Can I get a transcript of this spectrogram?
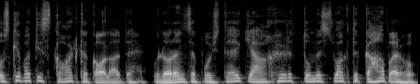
उसके पति स्कॉट का कॉल आता है। वो लॉरेन से पूछता है कि आखिर तुम इस वक्त कहाँ पर हो?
